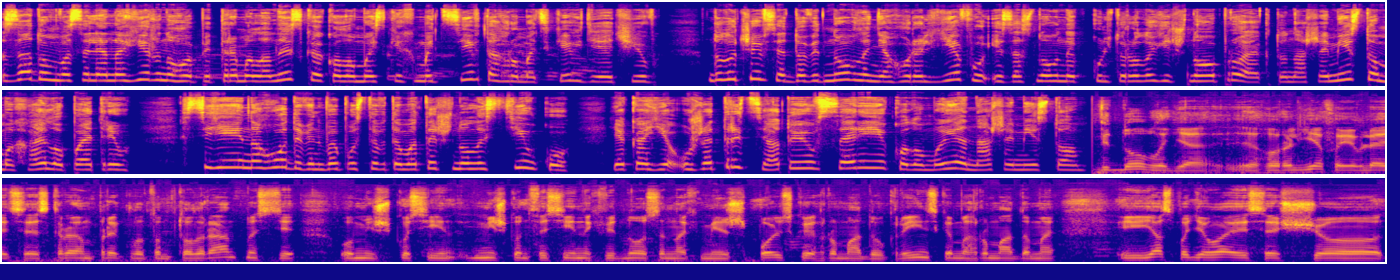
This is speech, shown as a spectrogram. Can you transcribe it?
Задум Василя Нагірного підтримала низка коломийських митців та громадських діячів. Долучився до відновлення горельєфу і засновник культурологічного проекту Наше місто Михайло Петрів. З цієї нагоди він випустив тематичну листівку, яка є уже 30-ю в серії Коломия Наше місто. Відновлення горельєфу є яскравим прикладом толерантності у міжкосі- міжконфесійних відносинах між польською громадою, українськими громадами. І я сподіваюся, що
